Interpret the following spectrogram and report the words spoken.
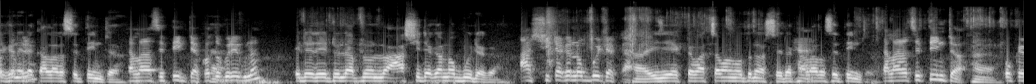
দেখেন এটা কালার আছে তিনটা। কালার আছে তিনটা। কত হ্যাঁ। করে এগুলা? এটা রেট হলো আপনার হলো আশি টাকা নব্বই টাকা। আশি টাকা নব্বই টাকা। হ্যাঁ এই যে একটা বাচ্চা মাল নতুন আসছে এটা কালার আছে তিনটা। কালার আছে তিনটা? হ্যাঁ। ওকে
